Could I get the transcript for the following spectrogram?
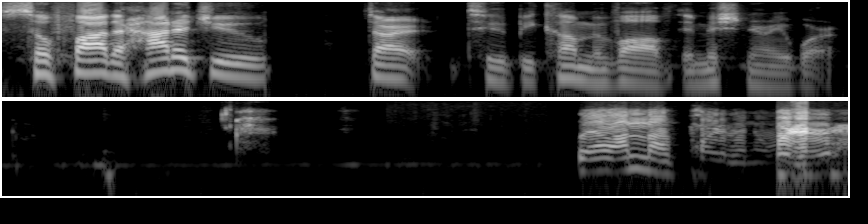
So, Father, how did you start to become involved in missionary work? Well, I'm a part of an order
